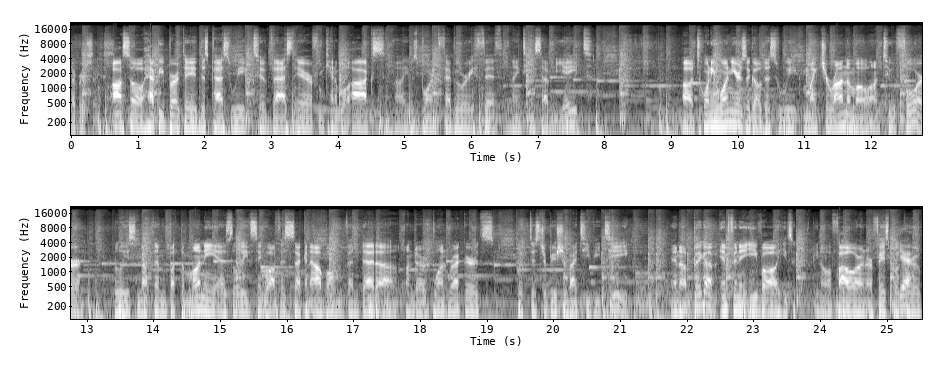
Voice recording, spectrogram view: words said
February 6th. Also, happy birthday this past week to Vast Aire from Cannibal Ox. Uh, he was born February 5th, 1978. Uh, 21 years ago this week, Mic Geronimo on 2 4 released Nothing But the Money as the lead single off his second album, Vendetta, under Blunt Records with distribution by TVT. And uh, big up Infinite Evil. He's a you know a follower in our Facebook Yeah. group.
